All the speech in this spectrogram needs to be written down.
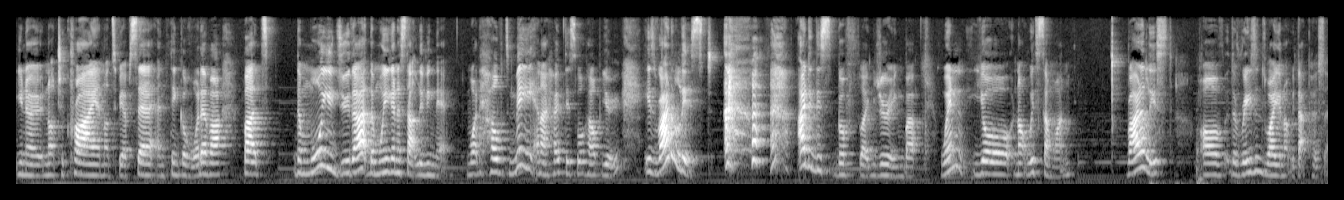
you know, not to cry and not to be upset and think of whatever. But the more you do that, the more you're going to start living there. What helped me, and I hope this will help you, is write a list. I did this before, like during, but when you're not with someone, write a list of the reasons why you're not with that person.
